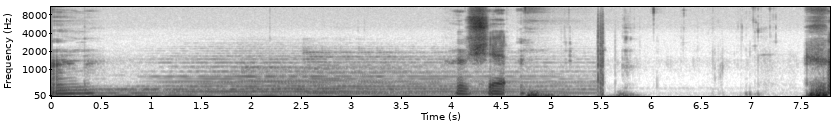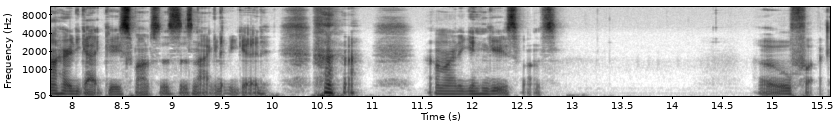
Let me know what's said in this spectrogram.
um. Oh shit. I already got goosebumps, this is not gonna be good. I'm already getting goosebumps. Oh fuck.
